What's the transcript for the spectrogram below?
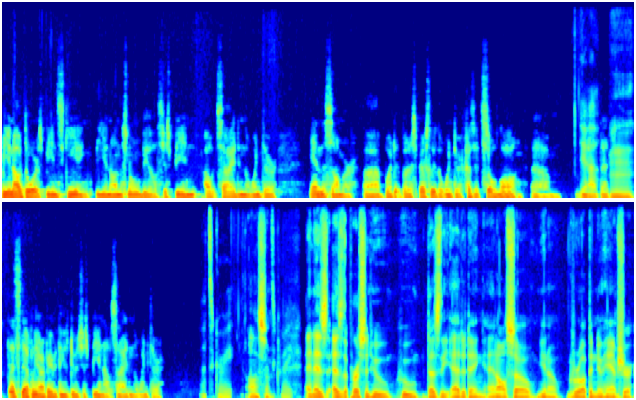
being outdoors, being skiing, being on the snowmobiles, just being outside in the winter in the summer, uh, but but especially the winter because it's so long. Um, you know, Yeah, that Mm, that's definitely our favorite thing to do is just being outside in the winter. that's great. awesome. That's great. And as as the person who who does the editing and also you know grew up in New Hampshire,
